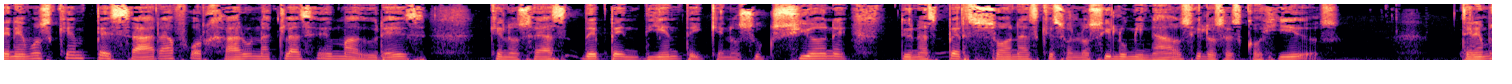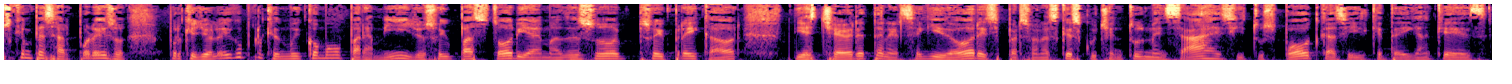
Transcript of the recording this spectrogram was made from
Tenemos que empezar a forjar una clase de madurez que no seas dependiente y que no succione de unas personas que son los iluminados y los escogidos. Tenemos que empezar por eso, porque yo lo digo porque es muy cómodo para mí, yo soy pastor y además de eso soy, predicador y es chévere tener seguidores y personas que escuchen tus mensajes y tus podcasts y que te digan que es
